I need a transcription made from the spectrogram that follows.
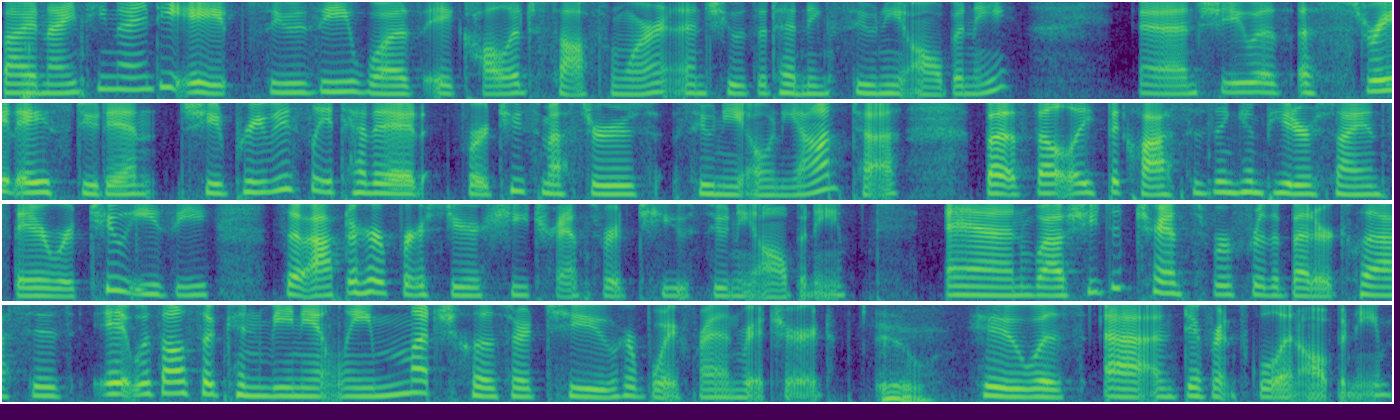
By 1998, Susie was a college sophomore and she was attending SUNY Albany. And she was a straight A student. She had previously attended for two semesters SUNY Oneonta, but felt like the classes in computer science there were too easy. So after her first year, she transferred to SUNY Albany. And while she did transfer for the better classes, it was also conveniently much closer to her boyfriend, Richard Ew. who was at a different school in Albany,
